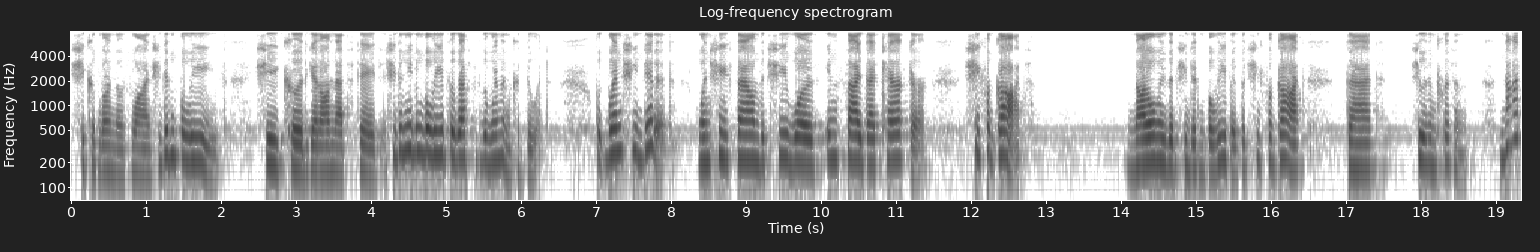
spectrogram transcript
she could learn those lines. She didn't believe she could get on that stage. She didn't even believe the rest of the women could do it. But when she did it, when she found that she was inside that character, she forgot not only that she didn't believe it, but she forgot that she was in prison. Not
